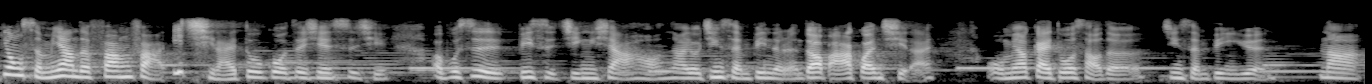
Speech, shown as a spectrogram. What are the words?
用什么样的方法一起来度过这些事情，而不是彼此惊吓。哈，那有精神病的人都要把它关起来，我们要盖多少的精神病院？那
